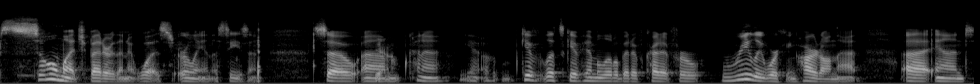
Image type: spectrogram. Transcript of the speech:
so much better than it was early in the season. So, um, yeah. kind of, you know, give let's give him a little bit of credit for really working hard on that, uh, and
